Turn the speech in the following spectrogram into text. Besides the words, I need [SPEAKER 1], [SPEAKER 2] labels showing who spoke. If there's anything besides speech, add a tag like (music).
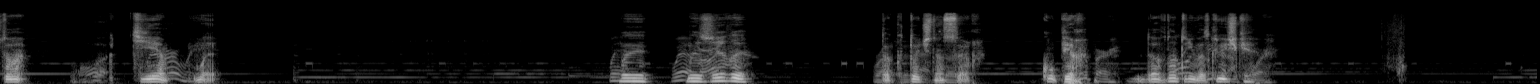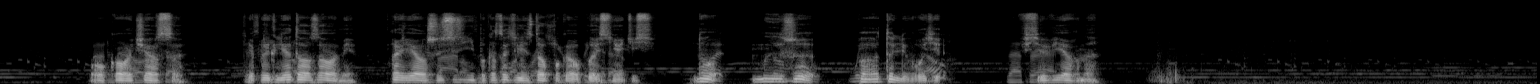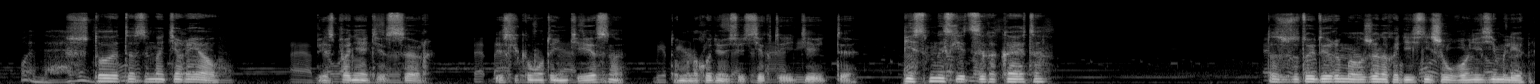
[SPEAKER 1] Что? Где мы?
[SPEAKER 2] Мы... мы живы?
[SPEAKER 1] Так точно, сэр. Купер, давно ты не в отключке? Около часа. Я приглядал за вами. Проверял жизненные показатели и ждал, пока вы проснетесь. Но мы же падали в воде. Все верно.
[SPEAKER 2] Что это за материал?
[SPEAKER 1] Без понятия, сэр. Если кому-то интересно, то мы находимся в секторе 9Т.
[SPEAKER 2] Бессмыслица какая-то.
[SPEAKER 1] Даже за той дыры мы уже находились ниже уровня Земли.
